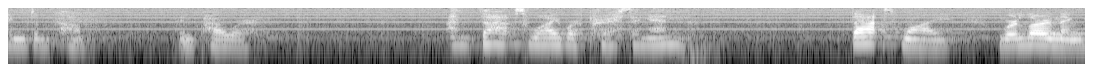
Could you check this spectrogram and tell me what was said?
kingdom come in power. And that's why we're pressing in. That's why we're learning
